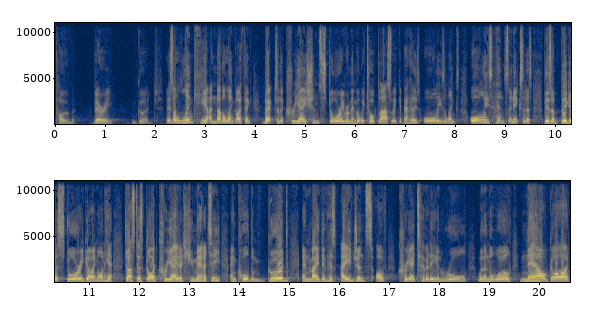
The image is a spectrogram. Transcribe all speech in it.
tob, very good. There's a link here, another link, I think, back to the creation story. Remember, we talked last week about how there's all these links, all these hints in Exodus. There's a bigger story going on here. Just as God created humanity and called them good and made them his agents of creativity and rule within the world, now God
